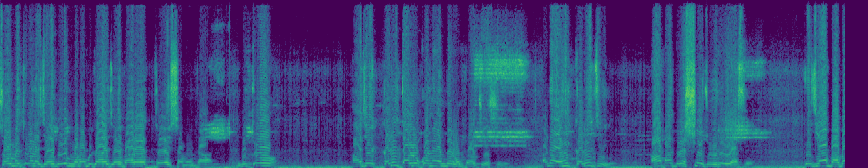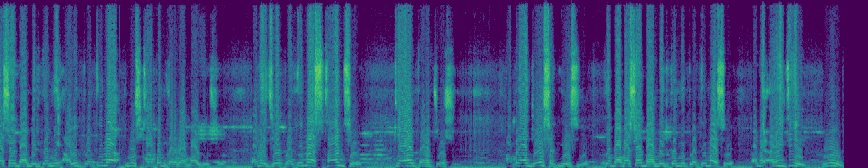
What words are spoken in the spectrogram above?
સૌ મિત્રોને જય ભીમ, નમો બુધાય જય ભારત, જય સંવિધાન. મિત્રો, આજે કડી તાલુકાની અંદર હું પહોંચ્યો છું અને અહીં કડીથી આપ આ દ્રશ્યો જોઈ રહ્યા છો કે જ્યાં બાબા સાહેબ આંબેડકરની આવી પ્રતિમાનું સ્થાપન કરવામાં આવ્યું છે અને જે પ્રતિમા સ્થાન છે ત્યાં હું પહોંચ્યો છું. આપણે આ જોઈ શકીએ છીએ કે બાબા સાહેબ આંબેડકરની પ્રતિમા છે અને અહીંથી હું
